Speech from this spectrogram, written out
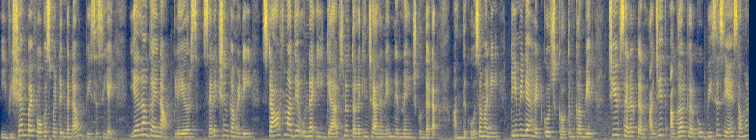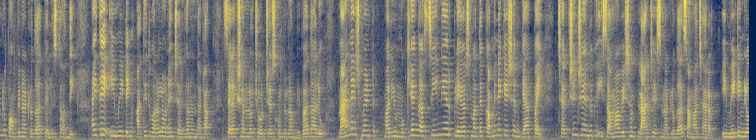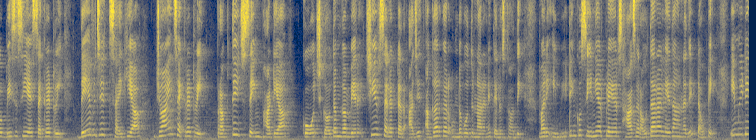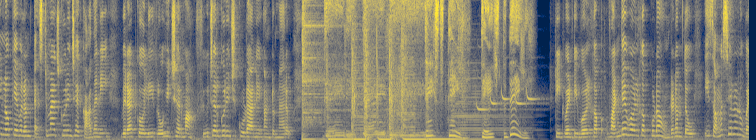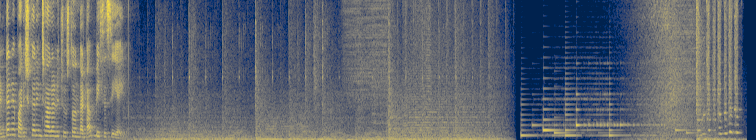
ఈ విషయంపై ఫోకస్ పెట్టిందట బీసీసీఐ. ఎలాగైనా ప్లేయర్స్ సెలెక్షన్ కమిటీ స్టాఫ్ మధ్య ఉన్న ఈ గ్యాప్స్ను తొలగించాలని నిర్ణయించుకుందట. అందుకోసమని team India head coach Gautam Gambhir chief selector Ajit అగార్కర్కు BCCI సమన్లు పంపినట్లుగా తెలుస్తోంది. అయితే ఈ మీటింగ్ అతి త్వరలోనే జరగనుందట. సెలక్షన్లో చోటు చేసుకుంటున్న వివాదాలు మేనేజ్మెంట్ మరియు ముఖ్యంగా సీనియర్ ప్లేయర్స్ మధ్య కమ్యూనికేషన్ గ్యాప్పై చర్చించేందుకు ఈ సమావేశం ప్లాన్ చేసినట్లుగా సమాచారం. ఈ మీటింగ్లో BCCI secretary Devajit Saikia joint secretary Prabhtej Singh Bhatia coach Gautam Gambhir chief selector Ajit Agarkar ఉండబోతున్నారని తెలుస్తోంది. మరి ఈ మీటింగ్కు సీనియర్ ప్లేయర్స్ హాజరవుతారా లేదా అన్నది డౌటే. ఈ మీటింగ్లో కేవలం టెస్ట్ మ్యాచ్ గురించే కాదని విరాట్ కోహ్లీ రోహిత్ శర్మ ఫ్యూచర్ గురించి కూడా అని అంటున్నారు. T twenty world cup one day world cup కూడా ఉండడంతో ఈ సమస్యలను వెంటనే పరిష్కరించాలని చూస్తోందట బీసీసీఐ. どどど。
